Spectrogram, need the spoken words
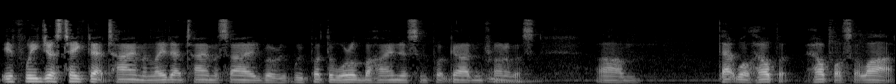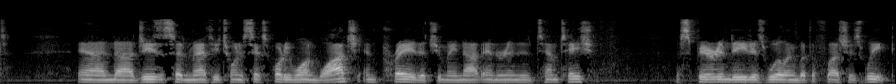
If we just take that time and lay that time aside, where we put the world behind us and put God in front of us, um, that will help help us a lot. And uh, Jesus said in Matthew twenty six forty one, "Watch and pray that you may not enter into temptation. The spirit indeed is willing, but the flesh is weak."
